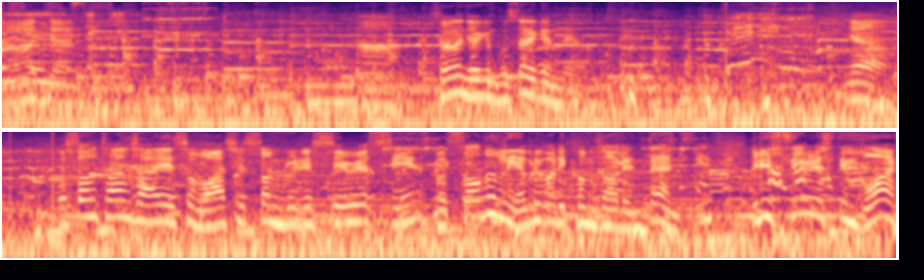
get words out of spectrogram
famous. Okay. 아, 저는 여기 못 살겠네요. Yeah. But sometimes I used to watch some really serious scenes, but suddenly everybody comes out and dance. It is serious thing, why?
